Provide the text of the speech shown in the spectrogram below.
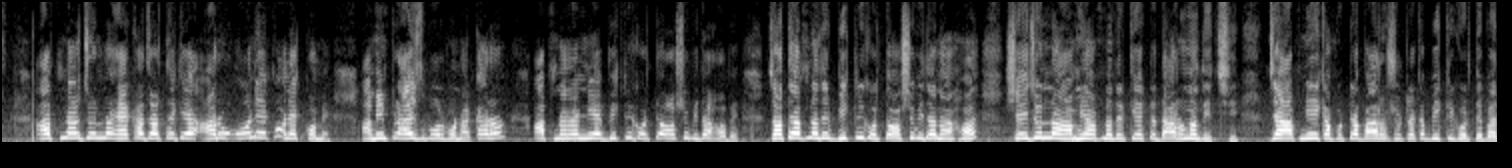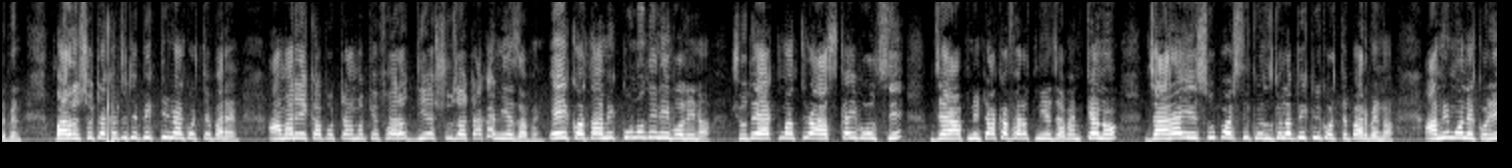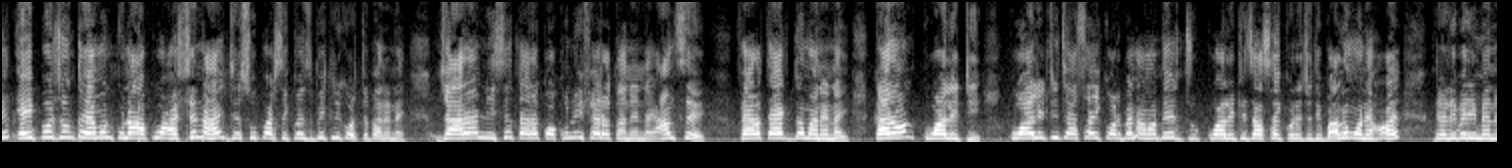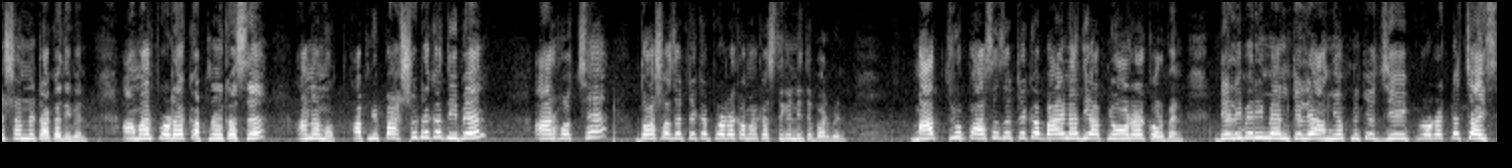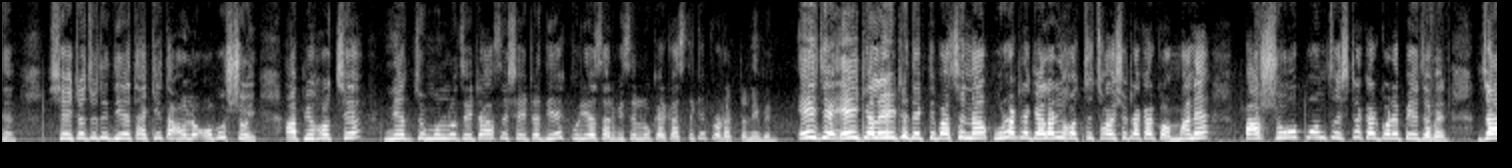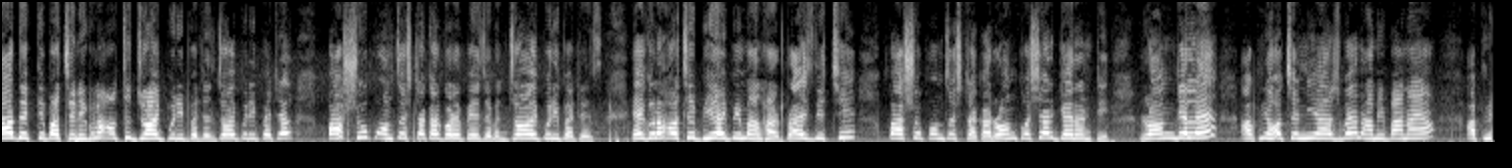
আপনার জন্য এক হাজার থেকে আরও অনেক অনেক কমে। আমি প্রাইস বলব না, কারণ আপনারা নিয়ে বিক্রি করতে অসুবিধা হবে। যাতে আপনাদের বিক্রি করতে অসুবিধা না হয়, সেই জন্য আমি আপনাদেরকে একটা ধারণা দিচ্ছি যে আপনি এই কাপড়টা বারোশো টাকা বিক্রি করতে পারবেন। বারোশো টাকা যদি বিক্রি না করতে পারেন, আমার এই কাপড়টা আমাকে ফেরত দিয়ে সোজা টাকা নিয়ে যাবেন। এই কথা আমি কোনোদিনই বলি না। শুধু একমাত্র আজকাই বলছি যে আপনি টাকা ফেরত নিয়ে যাবেন। কেন? যারা এই সুপার সিকোয়েন্সগুলো বিক্রি করতে পারবে না। আমি মনে করি এই পর্যন্ত এমন কোনো আপু আসে নাই যে সুপার সিকোয়েন্স বিক্রি করতে পারে নাই। যারা নিছে তারা কখনোই ফেরত আনে নাই। আনছে। ফেরত একদম মানে নাই। কারণ কোয়ালিটি কোয়ালিটি যাচাই করবেন আমাদের কোয়ালিটি যাচাই করে যদি ভালো মনে হয় ডেলিভারি ম্যানের সামনে টাকা দিবেন। আমার প্রোডাক্ট আপনার কাছে আনামত। আপনি পাঁচশো টাকা দিবেন আর হচ্ছে দশ হাজার টাকার প্রোডাক্ট আমার কাছ থেকে নিতে পারবেন। মাত্র পাঁচ হাজার টাকা বায়না দিয়ে আপনি অর্ডার করবেন। ডেলিভারি ম্যান গেলে আমি আপনাকে যেই প্রোডাক্টটা চাইছেন, সেইটা যদি দিয়ে থাকি, তাহলে অবশ্যই আপনি হচ্ছে ন্যায্য মূল্য যেটা আছে সেটা দিয়ে কুরিয়ার সার্ভিসের লোকের কাছ থেকে প্রোডাক্টটা নেবেন। এই যে, এই গ্যালারিটা দেখতে পাচ্ছেন না, পুরাটা গ্যালারি হচ্ছে ছয়শো টাকার কম মানে পাঁচশো পঞ্চাশ টাকার করে পেয়ে যাবেন। যা দেখতে পাচ্ছেন, এগুলো হচ্ছে জয়পুরি প্যাটেল জয়পুরি প্যাটেল পাঁচশো পঞ্চাশ টাকার করে পেয়ে যাবেন, জয়পুরি প্যাটেলস এগুলো হচ্ছে ভিআইপি মালহার প্রাইস দিচ্ছি পাঁচশো পঞ্চাশ টাকা। রং কষার গ্যারান্টি রং গেলে আপনি হচ্ছে নিয়ে আসবেন, আমি বানায়া আপনি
